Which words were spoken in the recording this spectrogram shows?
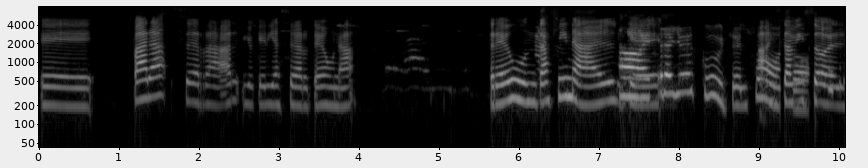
eh, para cerrar, yo quería hacerte una pregunta final. Ay, pero yo escucho el fondo. Ahí está mi sol.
